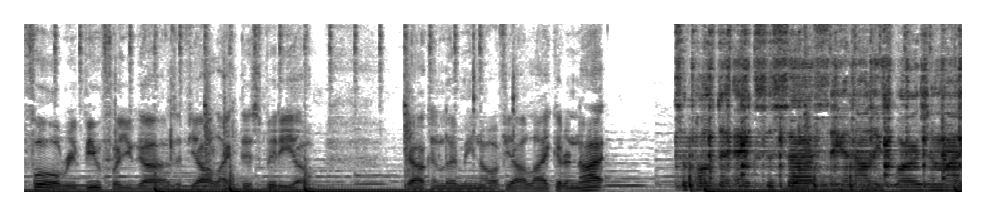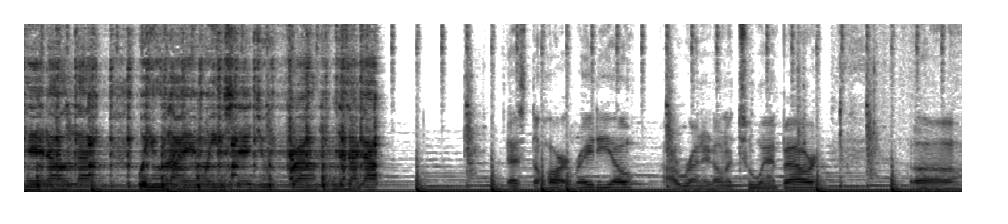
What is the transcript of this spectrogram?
full review for you guys if y'all like this video. Y'all can let me know if y'all like it or not. Supposed to exercise, saying all these words in my head out loud. Were you lying when you said you proud? Cause I got that's the Hart radio. I run it on a two amp hour. Uh,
